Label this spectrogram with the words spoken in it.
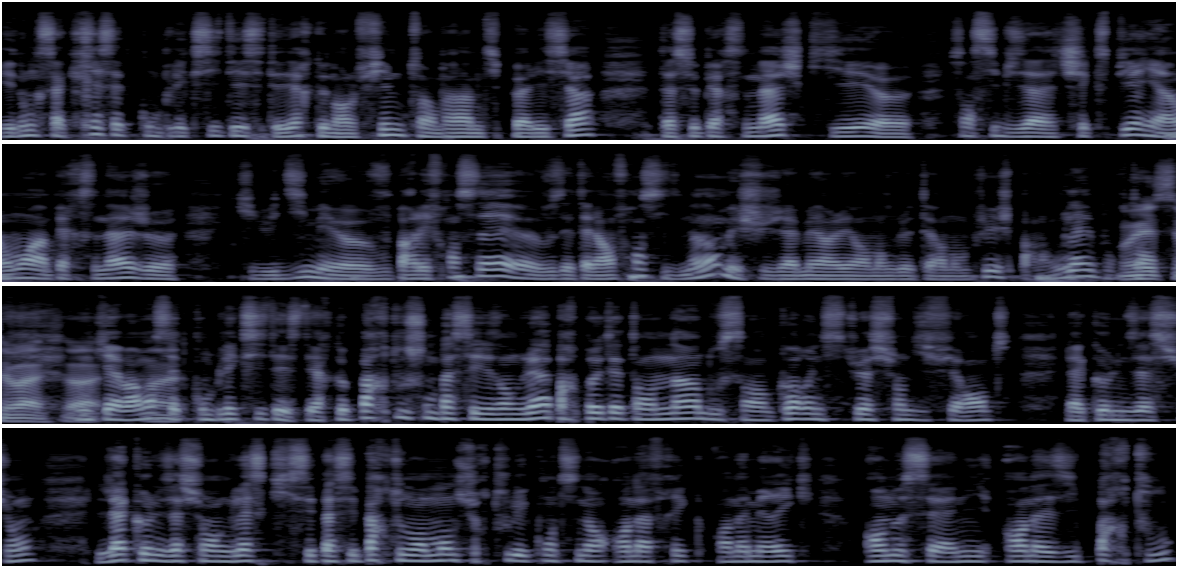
Et donc ça crée cette complexité. C'est-à-dire que dans le film, tu en parles un petit peu Alicia, tu as ce personnage qui est euh, sensibilisé à Shakespeare. Il y a un moment un personnage euh, qui lui dit Mais vous parlez français, vous êtes allé en France Il dit Non, non, mais je suis jamais allé en Angleterre non plus, et je parle anglais pourtant. Oui, vrai, donc il y a vraiment cette complexité. C'est-à-dire que partout sont passés les Anglais, à part peut-être en Inde où c'est encore une situation différente, la colonisation. La colonisation anglaise qui s'est passée partout dans le monde, sur tous les continents, en Afrique, en Amérique, en Océanie, en Asie, partout.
